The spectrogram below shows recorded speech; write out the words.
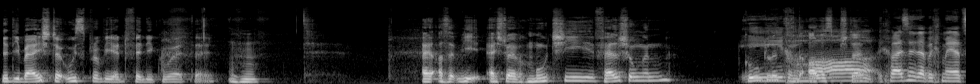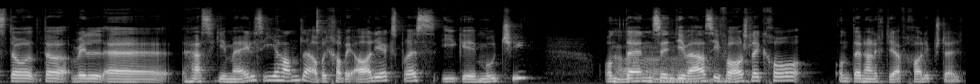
Ja, die meisten ausprobiert, finde ich gut. Ey. Äh, Also, wie, hast du einfach Muji-Fälschungen googelt und alles bestellt? Ich weiß nicht, ob ich mir jetzt da, da will äh, hässige Mails einhandeln, aber ich habe bei AliExpress eingegeben Muji und Ah. dann sind diverse Vorschläge gekommen und dann habe ich die einfach alle bestellt.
